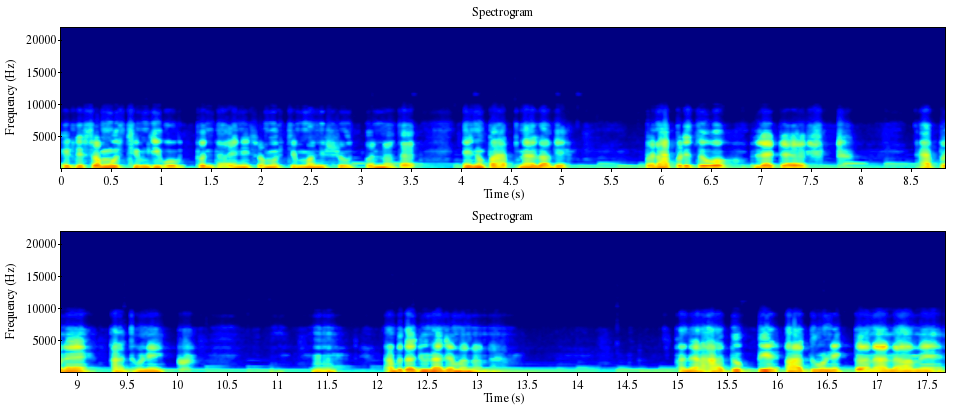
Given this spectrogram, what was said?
એટલે સમૂર્છિમ જીવો ઉત્પન્ન થાય ને સમૂર્છિમ મનુષ્ય ઉત્પન્ન થાય. એનું પાપ ના લાગે. પણ આપણે તો લેટેસ્ટ, આપણે આધુનિક, હમ, આ બધા જૂના જમાનાના. અને આધુનિક આધુનિકતાના નામે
